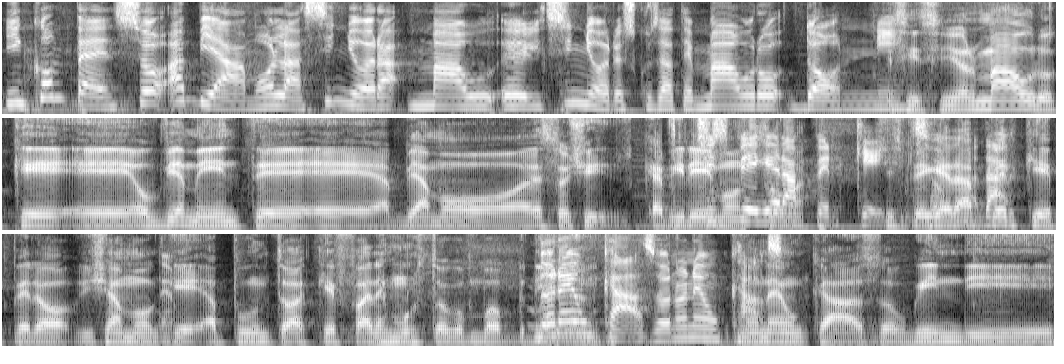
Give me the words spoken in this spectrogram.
in compenso abbiamo la signora Mau- eh, il signore, scusate, Mauro Donni. Sì, signor Mauro, che ovviamente abbiamo adesso ci capiremo. Ci spiegherà insomma, perché, Ci spiegherà insomma, dai. Perché, però diciamo che appunto ha a che fare molto con Bob Dylan. Non è un caso, non è un caso. Non è un caso, quindi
